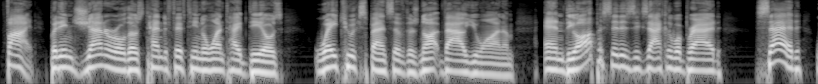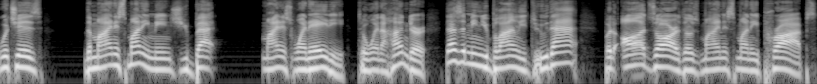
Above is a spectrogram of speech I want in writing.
Fine. But in general, those 10 to 15 to 1 type deals, way too expensive. There's not value on them. And the opposite is exactly what Brad said, which is the minus money means you bet minus 180 to win 100. Doesn't mean you blindly do that, but odds are those minus money props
